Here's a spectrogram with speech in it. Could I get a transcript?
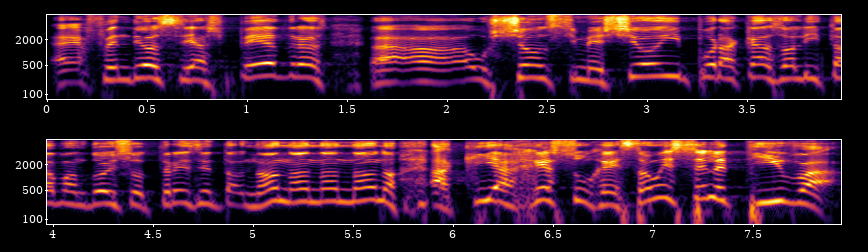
é, fendeu-se as pedras, o chão se mexeu e por acaso ali estavam dois ou três. Então, não, não, não, não, não. Aqui a ressurreição é seletiva.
